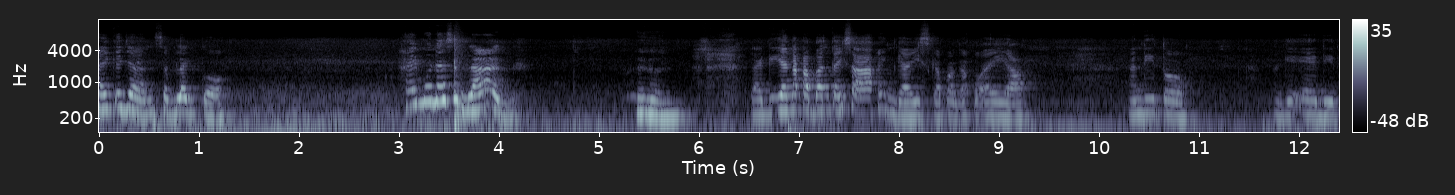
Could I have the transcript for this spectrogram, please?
Hi ka dyan sa vlog ko. Hi muna sa vlog. Lagi yan nakabantay sa akin guys kapag ako ay ah, nandito nag edit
